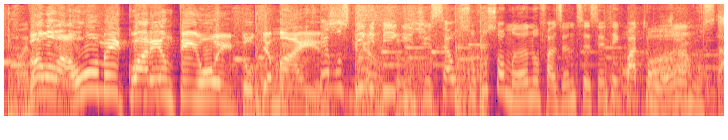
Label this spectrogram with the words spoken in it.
Então é Vamos lá, grande. 1h48, o que mais? Temos Big crianças? Big de Celso Russomano, fazendo 64 Opa, anos, tá?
